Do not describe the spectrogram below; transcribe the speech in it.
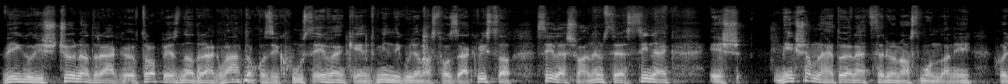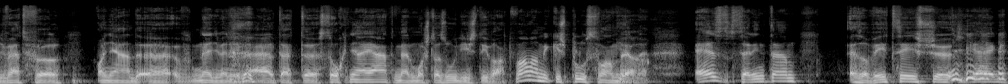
végül is csőnadrág, trapéznadrág váltakozik 20 évenként, mindig ugyanazt hozzák vissza, széles vál, nem széles színek, és mégsem lehet olyan egyszerűen azt mondani, hogy vedd föl anyád ö, 40 éve eltett szoknyáját, mert most az úgyis divat. Valami kis plusz van benne. Ja. Ez szerintem ez a WC-s ö, gag,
